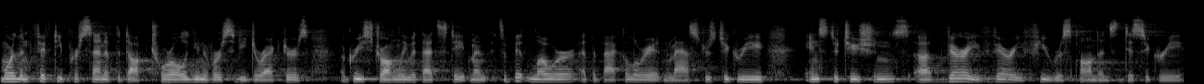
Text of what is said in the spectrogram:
more than 50% of the doctoral university directors agree strongly with that statement. It's a bit lower at the baccalaureate and master's degree institutions. Uh, very, very few respondents disagree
